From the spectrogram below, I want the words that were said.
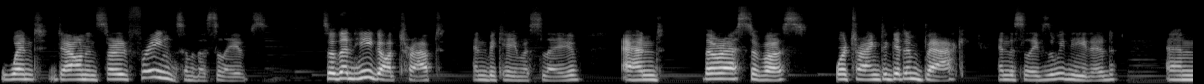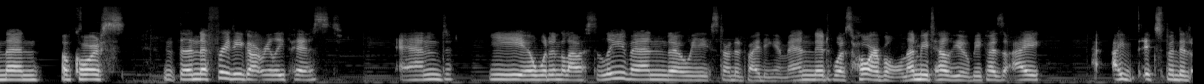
went down and started freeing some of the slaves. So then he got trapped and became a slave, and the rest of us were trying to get him back and the slaves that we needed. And then, of course, the Nefriti got really pissed, and he wouldn't allow us to leave, and uh, we started fighting him. And it was horrible, let me tell you, because I, I expended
